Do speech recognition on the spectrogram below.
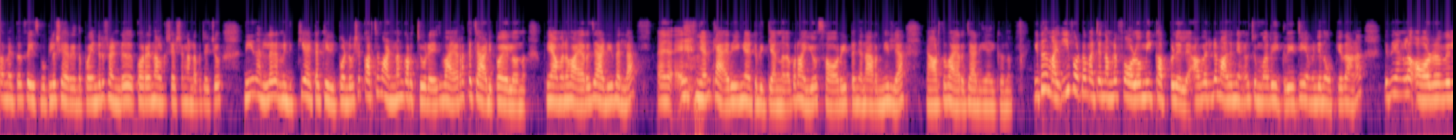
സമയത്ത് ഫേസ്ബുക്കിൽ ഷെയർ ചെയ്തപ്പോൾ എന്റെ ഒരു ഫ്രണ്ട് കുറേ നാൾക്ക് ശേഷം കണ്ടപ്പോൾ ചോദിച്ചു നീ നല്ല മിടുക്കിയായിട്ടൊക്കെ ഇരിപ്പുണ്ട്. പക്ഷെ കുറച്ച് വണ്ണം കുറച്ചുകൂടെ. വയറൊക്കെ ചാടിപ്പോയല്ലോ എന്ന് അപ്പോൾ ഞാൻ അവന് വയറ് ചാടിയതല്ല. ഞാൻ ക്യാരിയിങ് ആയിട്ട് ഇരിക്കുകയെന്നത് അപ്പോൾ അയ്യോ സോറി ഇട്ട് ഞാൻ അറിഞ്ഞില്ല. ഞാൻ ഓർത്ത് വയറ് ചാടിയായിരിക്കുമെന്ന് ഇത് ഈ ഫോട്ടോ മറ്റേ നമ്മുടെ ഫോളോ മീ കപ്പിളില്ലേ അവരുടെ മാതിരി ഞങ്ങൾ ചുമ്മാ റീക്രിയേറ്റ് ചെയ്യാൻ വേണ്ടി നോക്കിയതാണ്. ഇത് ഞങ്ങൾ ഓറവിൽ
